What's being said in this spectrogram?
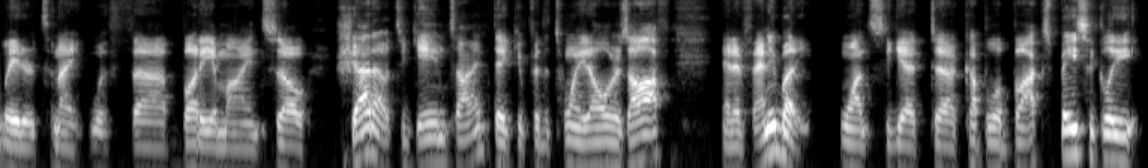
later tonight with a buddy of mine. So shout out to Game Time. Thank you for the $20 off. And if anybody wants to get a couple of bucks, basically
